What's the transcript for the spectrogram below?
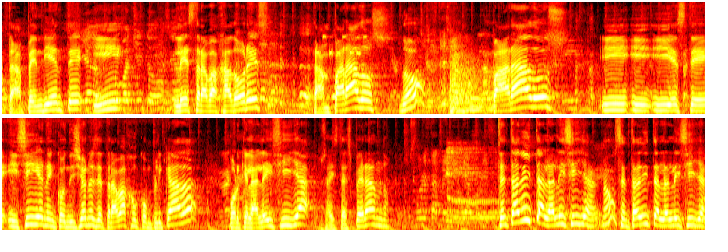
Está pendiente y les trabajadores están parados, ¿no? Parados este, y siguen en condiciones de trabajo complicada porque la ley Silla, pues ahí está esperando. Sentadita la ley silla, ¿no? Sentadita la ley silla.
